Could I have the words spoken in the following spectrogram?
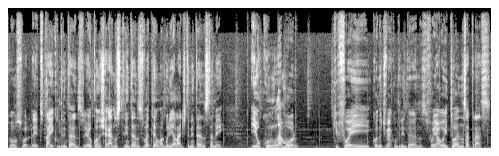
vamos supor, daí tu tá aí com 30 anos. Eu, quando chegar nos 30 anos, tu vai ter uma guria lá de 30 anos também. Eu com um namoro, que foi quando eu tiver com 30 anos, foi há 8 anos atrás.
